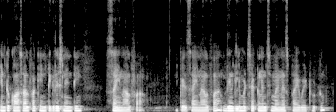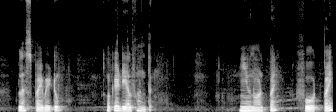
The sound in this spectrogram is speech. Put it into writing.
into cos ఆల్ఫాకి ఇంటిగ్రేషన్ ఏంటి? Sine alpha okay sine alpha దీనికి లిమిట్స్ ఎక్కడి నుంచి? Minus pi by two to plus pi by two okay D alpha అంతే. Mu naught by four by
